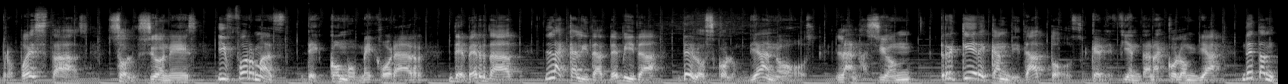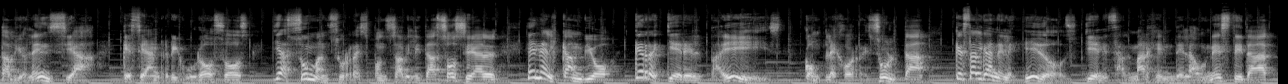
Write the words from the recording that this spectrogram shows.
propuestas, soluciones y formas de cómo mejorar de verdad la calidad de vida de los colombianos. La nación requiere candidatos que defiendan a Colombia de tanta violencia, que sean rigurosos y asuman su responsabilidad social en el cambio que requiere el país. Complejo resulta que salgan elegidos quienes al margen de la honestidad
